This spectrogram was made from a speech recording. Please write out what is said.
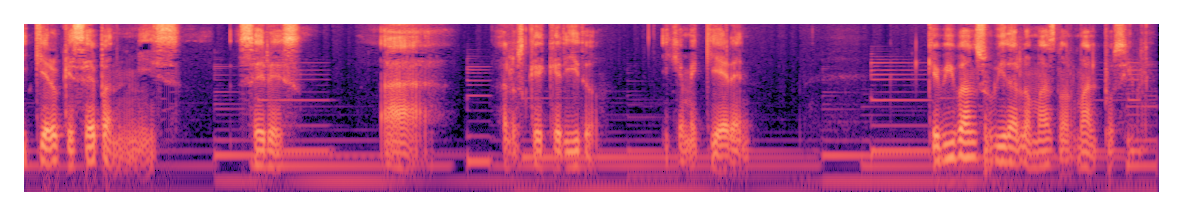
y quiero que sepan mis seres a, a los que he querido y que me quieren, que vivan su vida lo más normal posible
